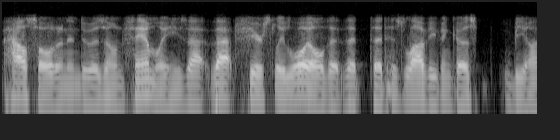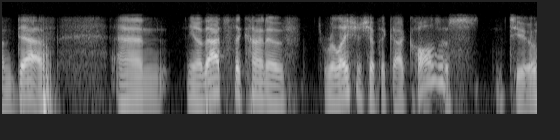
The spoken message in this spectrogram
household and into his own family. He's that that fiercely loyal that that that his love even goes beyond death. And you know, that's the kind of relationship that God calls us to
